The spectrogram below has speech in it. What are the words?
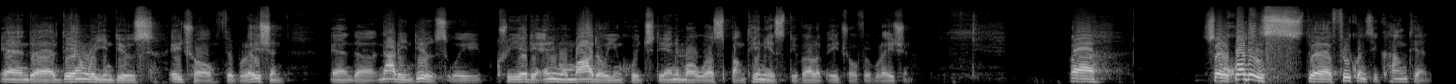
and uh, then we induce atrial fibrillation and uh, not induce. We create an animal model in which the animal will spontaneously develop atrial fibrillation. Uh, so what is the frequency content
